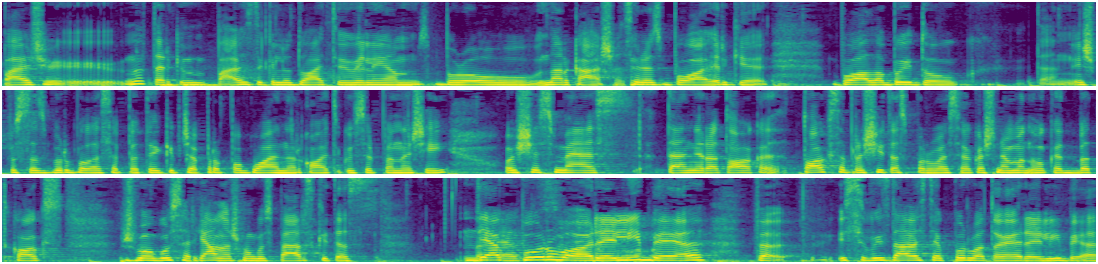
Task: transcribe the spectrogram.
pavyzdžiui, nu, tarkim, pavyzdį galiu duoti Williams Burrow narkašas, kuris buvo irgi, buvo labai daug ten išpūstas burbulas apie tai, kaip čia propaguoja narkotikus ir panašiai. O iš esmės ten yra to, kad, toks aprašytas purvas, jog aš nemanau, kad bet koks žmogus ar jaunas žmogus perskaitęs tiek purvo realybėje, pe, įsivaizdavęs tiek purvo toje realybėje,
